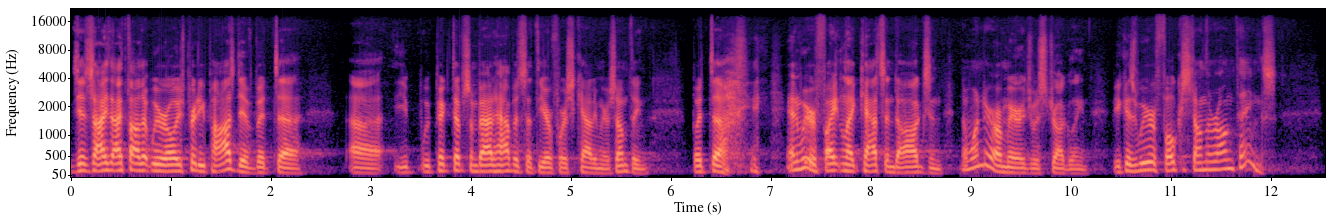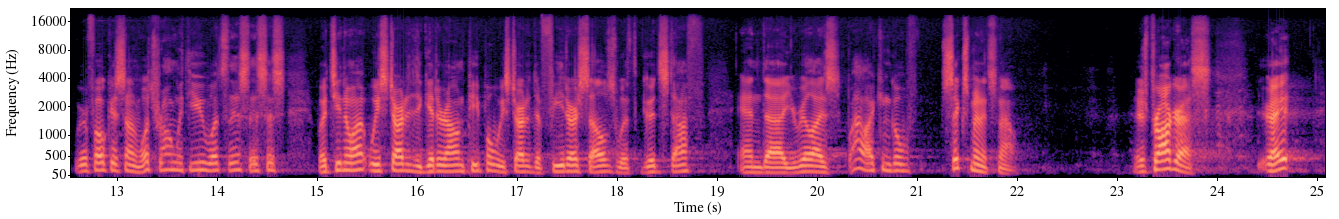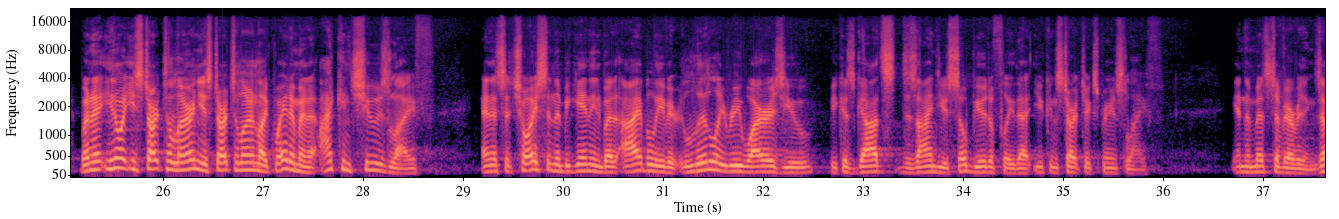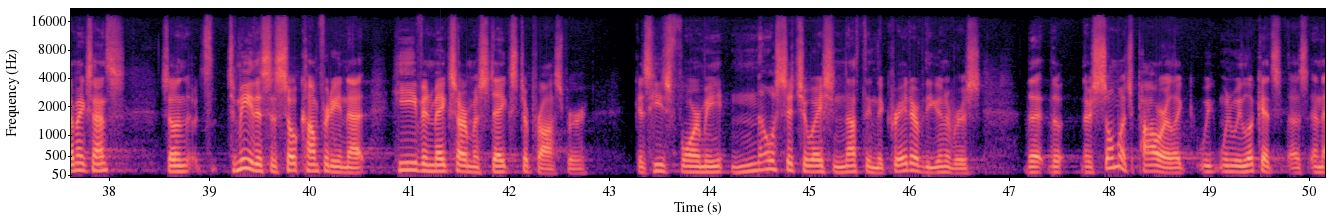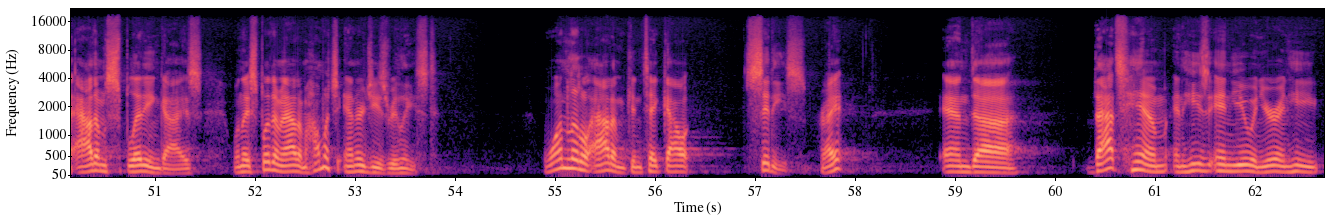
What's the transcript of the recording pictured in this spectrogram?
Just, I, I thought that we were always pretty positive, but uh, uh, you, we picked up some bad habits at the Air Force Academy or something. But, uh, and we were fighting like cats and dogs, and no wonder our marriage was struggling because we were focused on the wrong things. We were focused on what's wrong with you, what's this, this, this. But you know what? We started to get around people. We started to feed ourselves with good stuff. And uh, you realize, wow, I can go six minutes now. There's progress, right? But uh, you know what? You start to learn. You start to learn, like, wait a minute, I can choose life. And it's a choice in the beginning, but I believe it literally rewires you because God's designed you so beautifully that you can start to experience life in the midst of everything. Does that make sense? So to me, this is so comforting that He even makes our mistakes to prosper because He's for me. No situation, nothing. The creator of the universe, the, the, there's so much power. Like we, when we look at an atom splitting, guys, when they split an atom, how much energy is released? One little atom can take out cities, right? And uh, that's Him, and He's in you, and you're in He.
